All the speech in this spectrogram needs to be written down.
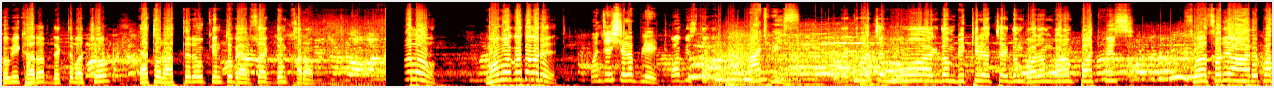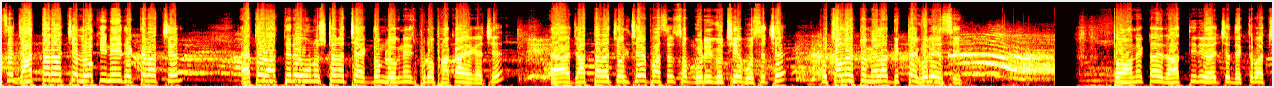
খুবই খারাপ দেখতে পাচ্ছ এত রাত্রেও কিন্তু ব্যবসা একদম খারাপ। হ্যালো মোমো কত করে? পঞ্চাশ টাকা প্লেট ক পিস পাঁচ পিস দেখতে পাচ্ছেন মোমো একদম বিক্রি হচ্ছে একদম গরম গরম পাঁচ পিস সরাসরি আর এপাশে যাত্রা হচ্ছে লোকই নেই দেখতে পাচ্ছেন। এত রাত্রে অনুষ্ঠান হচ্ছে, একদম লোক নেই পুরো ফাঁকা হয়ে গেছে। যাত্রা চলছে, পাশে সব ঘুরি গুছিয়ে বসেছে। তো চলো একটু মেলার দিকটায় ঘুরে এসি তো অনেকটা রাত্রি হয়েছে, দেখতে পাচ্ছ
